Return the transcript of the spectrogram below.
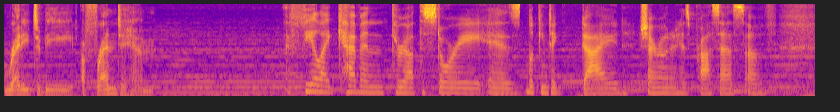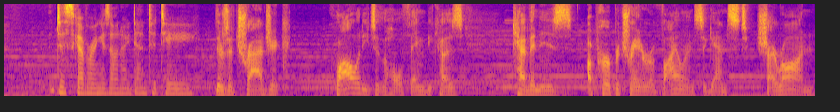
ready to be a friend to him. I feel like Kevin throughout the story is looking to guide Chiron in his process of discovering his own identity. There's a tragic quality to the whole thing because Kevin is a perpetrator of violence against Chiron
